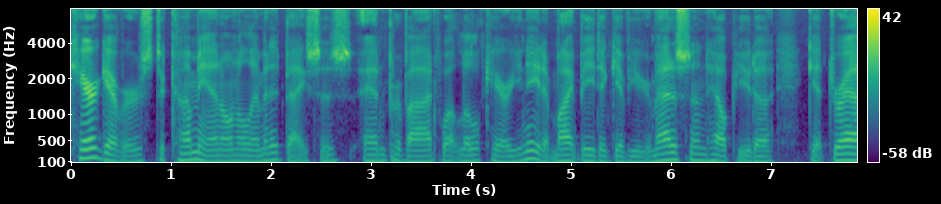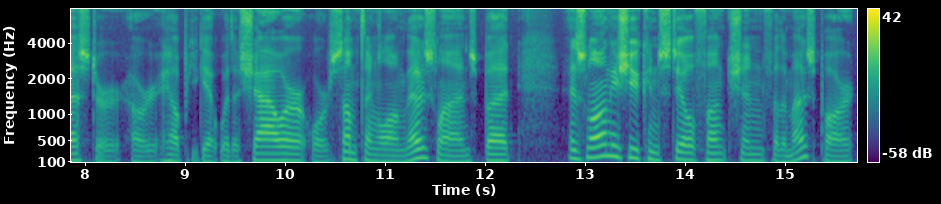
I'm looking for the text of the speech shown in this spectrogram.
caregivers to come in on a limited basis and provide what little care you need. It might be to give you your medicine, help you to get dressed, or, or help you get with a shower, or something along those lines. But as long as you can still function for the most part,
